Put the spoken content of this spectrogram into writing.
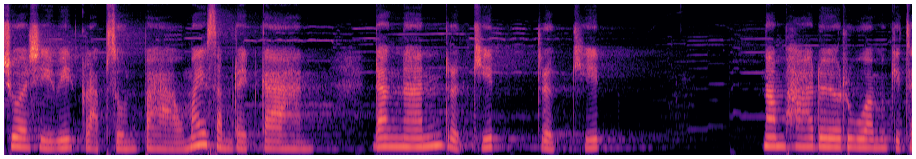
ชั่วชีวิตกลับสูญเปล่าไม่สำเร็จการ ดังนั้นตรึกคิดตรึกคิดนำพาโดยรวมกิจ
